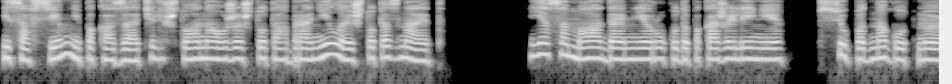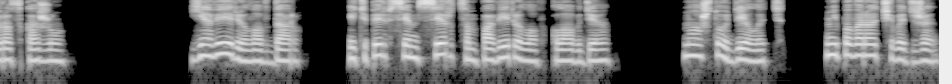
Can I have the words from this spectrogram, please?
И совсем не показатель, что она уже что-то обронила и что-то знает. Я сама, дай мне руку да покажи линии, всю подноготную расскажу. Я верила в дар, и теперь всем сердцем поверила в Клавдию. Ну а что делать? Не поворачивать же.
